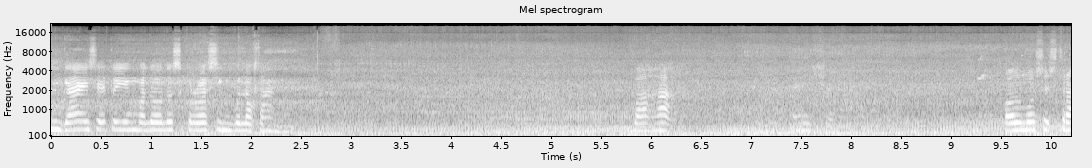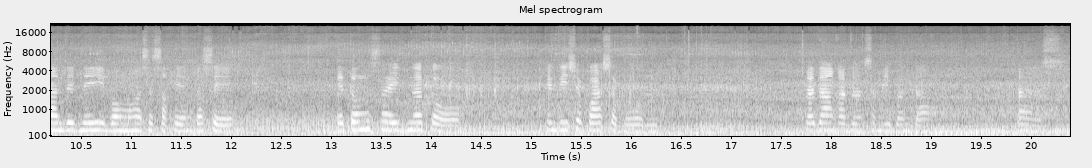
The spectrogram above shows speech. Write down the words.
Ayan guys, ito yung Malolos Crossing Bulacan. Baha. Ayan. Almost stranded na yung ibang mga sasakyan kasi itong side na to hindi siya passable. Dadaan ka doon sa may bandang taas.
